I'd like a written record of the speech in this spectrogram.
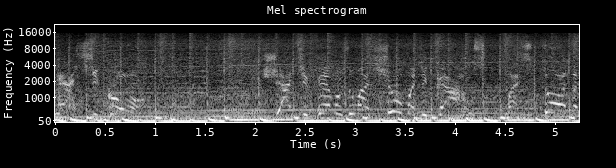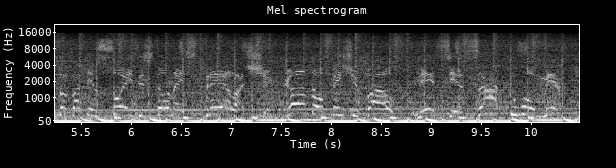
México! Já tivemos uma chuva de carros, mas todas as atenções estão na estrela, chegando ao festival nesse exato momento.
